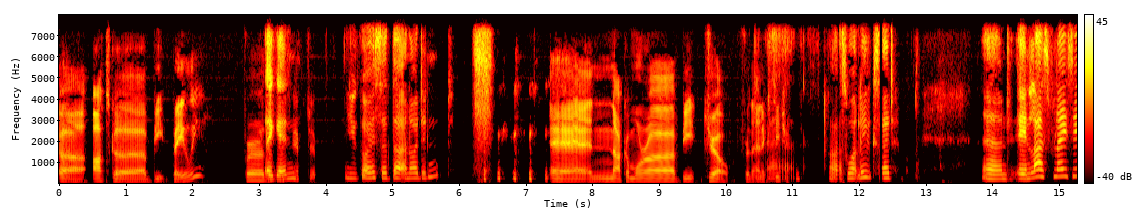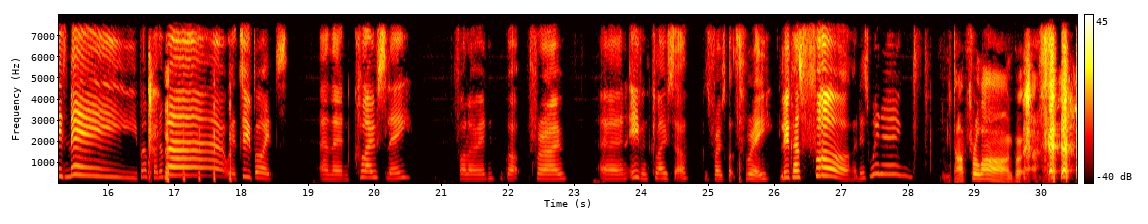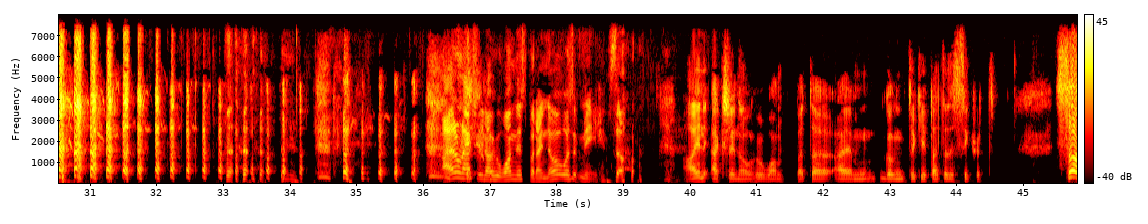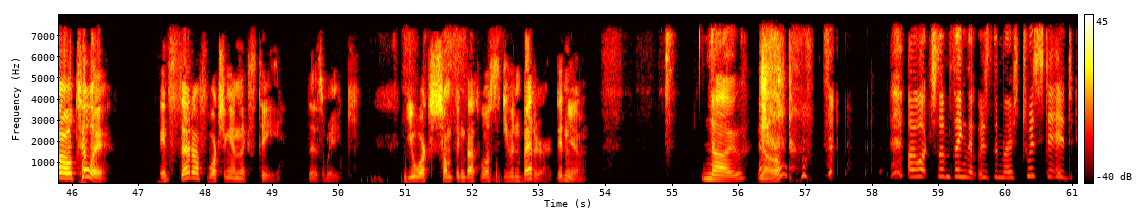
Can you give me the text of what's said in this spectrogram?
Uh, Asuka beat Bayley for the Again? championship. You guys said that and I didn't. and Nakamura beat Joe for the NXT. And that's what Luke said. And in last place is me, with two points. And then closely following, we've got Fro, and even closer because Fro's got three. Luke has four and is winning. Not for long, but I don't actually actually know who won this, but I know it wasn't me. So I actually know who won, but uh, I am going to keep that as a secret. So, Tilly, instead of watching NXT this week, you watched something that was even better, didn't you? No. No? I watched something that was the most twisted,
